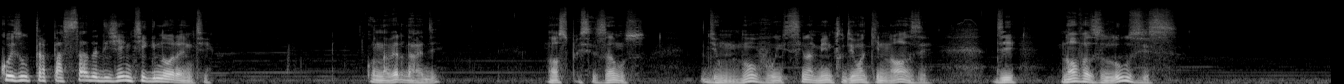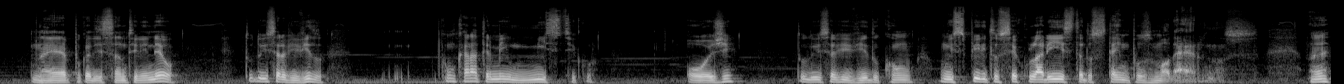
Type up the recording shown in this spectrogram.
coisa ultrapassada de gente ignorante. Quando na verdade nós precisamos de um novo ensinamento, de uma gnose, de novas luzes. Na época de Santo Irineu, tudo isso era vivido com um caráter meio místico. Hoje, tudo isso é vivido com um espírito secularista dos tempos modernos. Né?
